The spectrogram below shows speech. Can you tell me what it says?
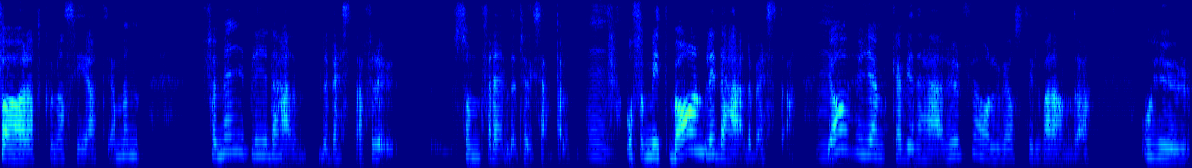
För att kunna se att ja, men för mig blir det här det bästa. För, som förälder till exempel. mm, Och för mitt barn blir det här det bästa. mm. Ja, hur jämkar vi det här? Hur förhåller vi oss till varandra? Och hur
